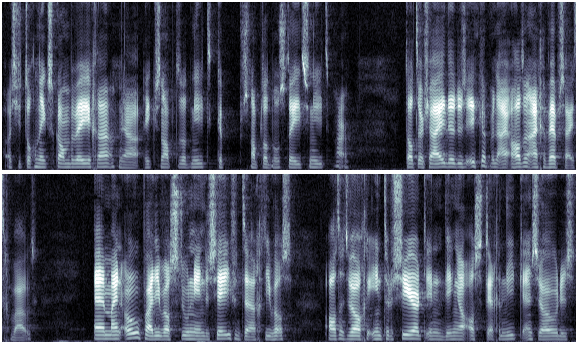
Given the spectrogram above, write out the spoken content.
als je toch niks kan bewegen? Ja, ik snapte dat niet. Ik heb, snap dat nog steeds niet, maar dat terzijde. Dus ik heb een, had een eigen website gebouwd. En mijn opa, die was toen in de 70, die was altijd wel geïnteresseerd in dingen als techniek en zo. Dus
